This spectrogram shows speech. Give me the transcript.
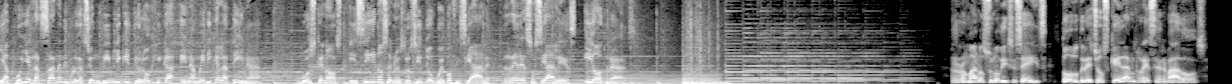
y apoya la sana divulgación bíblica y teológica en América Latina Búsquenos y síguenos en nuestro sitio web oficial, redes sociales y otras. Romanos 1.16. Todos los derechos quedan reservados.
